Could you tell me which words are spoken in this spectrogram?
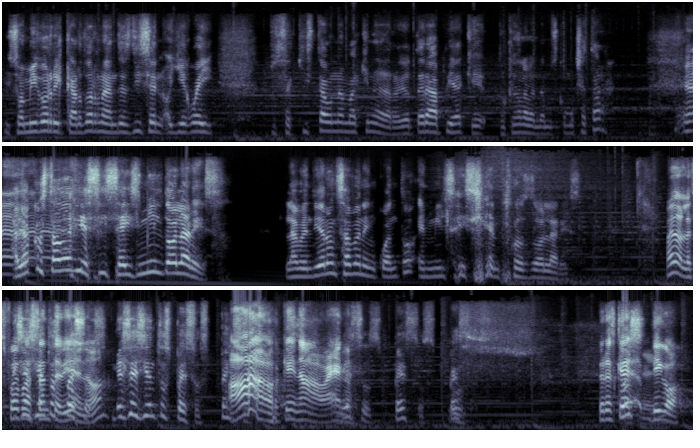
y su amigo Ricardo Hernández dicen, oye, güey, pues aquí está una máquina de radioterapia que, ¿por qué no la vendemos como chatarra? Había costado 16 mil dólares. La vendieron, ¿saben en cuánto? En 1600 dólares. Bueno, les fue 1600 bastante bien, ¿no? 1600 pesos. pesos, Ah, ok, no, bueno. Pesos, pesos, pesos. Pero es que, Pues- digo,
